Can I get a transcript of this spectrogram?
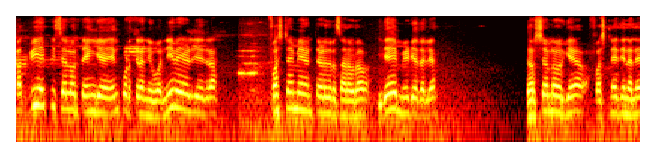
ಮತ್ತು ವಿ ಐ ಪಿ ಸೆಲ್ ಅಂತ ಹೆಂಗೆ ಹೆಂಗೆ ಕೊಡ್ತೀರಾ ನೀವು? ನೀವೇ ಹೇಳಿದ್ರ ಫಸ್ಟ್ ಟೈಮ್ ಏನಂತ ಹೇಳಿದ್ರು ಸರ್ ಅವರು, ಇದೇ ಮೀಡಿಯಾದಲ್ಲಿ ದರ್ಶನ್ ಅವ್ರಿಗೆ ಫಸ್ಟ್ನೇ ದಿನನೇ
